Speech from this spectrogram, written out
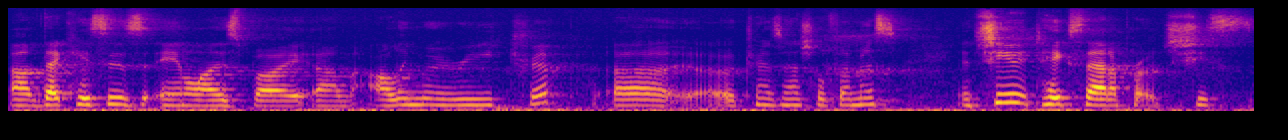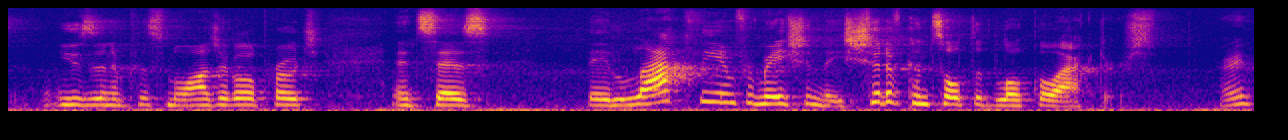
uh, that case is analyzed by um, Aili Mari Tripp, uh, a transnational feminist. And she takes that approach. She uses an epistemological approach and says they lack the information, they should have consulted local actors, right?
